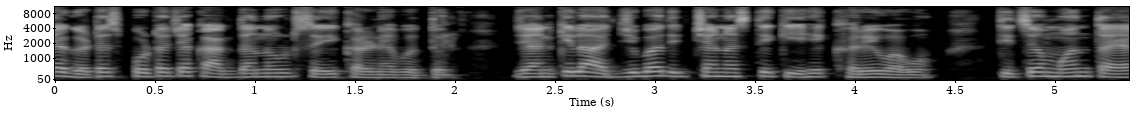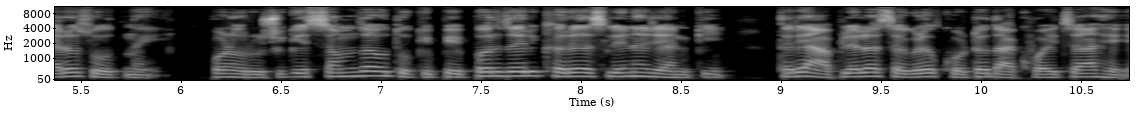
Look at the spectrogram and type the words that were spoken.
त्या घटस्फोटाच्या कागदांवर सही करण्याबद्दल. जानकीला अजिबात इच्छा नसते की हे खरे व्हावं. तिचं मन तयारच होत नाही. पण ऋषिकेश समजावतो की पेपर जरी खरे असले ना जानकी तरी आपल्याला सगळं खोटं दाखवायचं आहे.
